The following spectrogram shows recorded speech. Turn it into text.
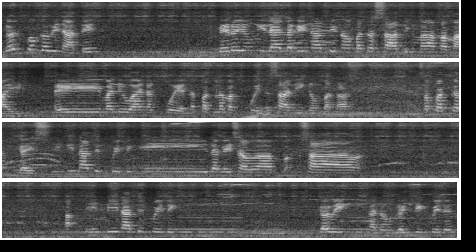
Ganun po ang gawin natin. Pero yung ilalagay natin ang batas sa ating mga kamay ay maliwanag po yan na paglamag po yan sa saligang batas. Sapagkat guys, hindi natin pwedeng ilagay sa sa ah, hindi natin pwedeng gawing ano hindi pwedeng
